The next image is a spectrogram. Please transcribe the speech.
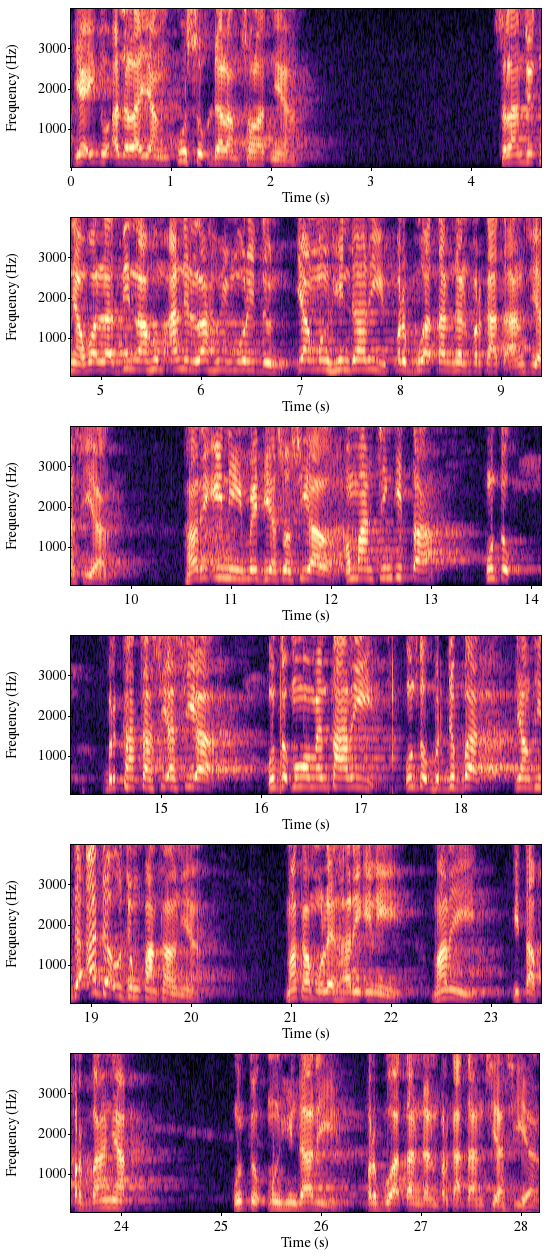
yaitu adalah yang kusuk dalam salatnya. Selanjutnya walladzina hum anil lahwi muridun yang menghindari perbuatan dan perkataan sia-sia. Hari ini media sosial memancing kita untuk berkata sia-sia, untuk mengomentari, untuk berdebat yang tidak ada ujung pangkalnya. Maka mulai hari ini, mari kita perbanyak untuk menghindari perbuatan dan perkataan sia-sia.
